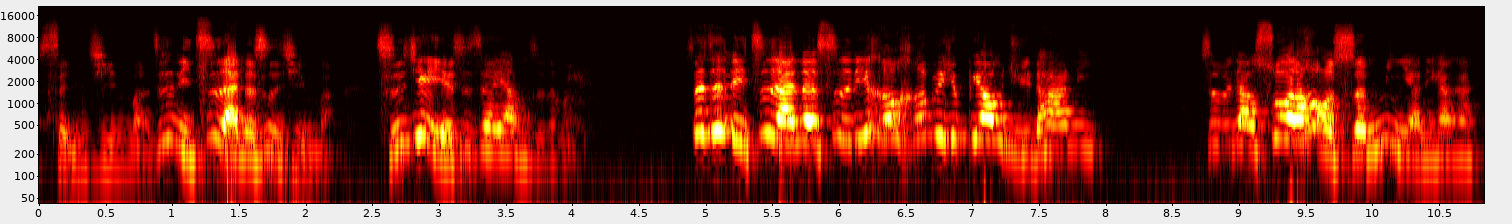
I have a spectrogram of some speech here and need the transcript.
神经嘛，这是你自然的事情嘛。持戒也是这样子的吗？这是你自然的事，你何何必去标举它呢？是不是这样说的好神秘啊？你看看，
